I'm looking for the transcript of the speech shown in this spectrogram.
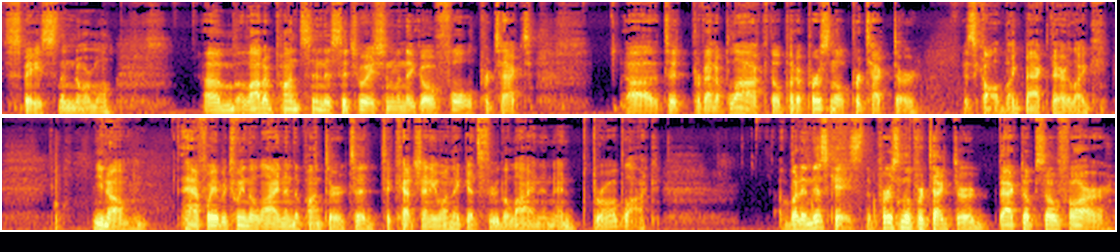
space than normal. Um, a lot of punts in this situation, when they go full protect uh, to prevent a block, they'll put a personal protector. It's called like back there, like you know, halfway between the line and the punter to to catch anyone that gets through the line and, and throw a block. But in this case, the personal protector backed up so far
